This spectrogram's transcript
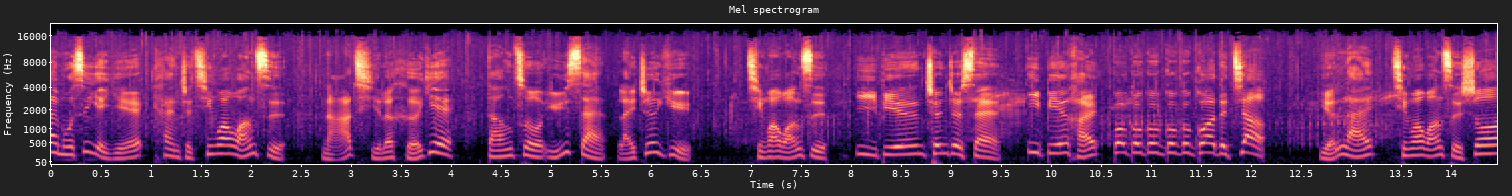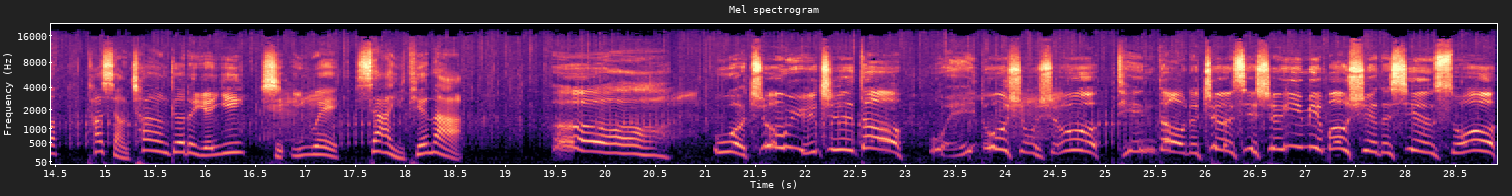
艾摩斯爷爷看着青蛙王子拿起了荷叶。当做雨伞来遮雨，青蛙王子一边撑着伞，一边还呱呱呱呱呱呱的叫。原来青蛙王子说，他想唱歌的原因是因为下雨天呐。啊，我终于知道维多叔叔听到的这些声音面包屑的线索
